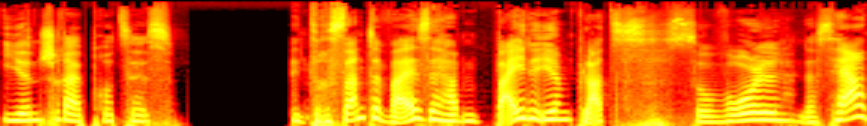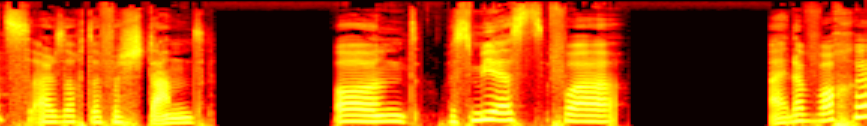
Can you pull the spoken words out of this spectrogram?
Ihren Schreibprozess? Interessanterweise haben beide ihren Platz, sowohl das Herz als auch der Verstand. Und was mir erst vor einer Woche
